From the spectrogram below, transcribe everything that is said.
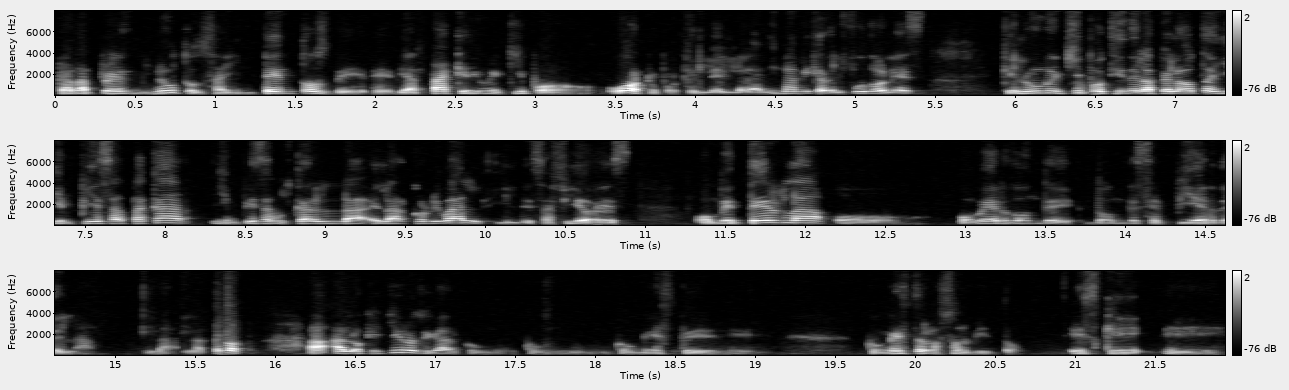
cada tres minutos. Hay intentos de, de, ataque de un equipo u otro, porque la, dinámica del fútbol es que el uno equipo tiene la pelota y empieza a atacar y empieza a buscar el, arco rival y el desafío es o meterla o, o ver dónde, dónde se pierde la, la, pelota. A, a, lo que quiero llegar con, con, con, este, con este razonamiento es que eh,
